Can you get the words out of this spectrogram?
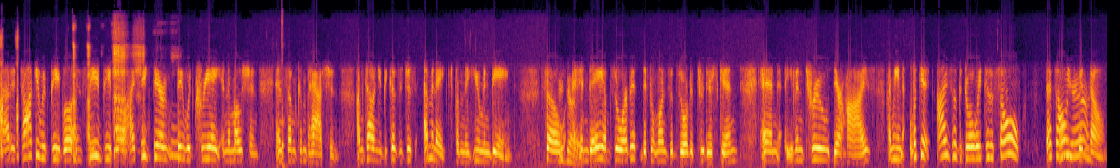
started talking with people and seeing people, I think they they would create an emotion and some compassion. I'm telling you because it just emanates from the human being. So and they absorb it. Different ones absorb it through their skin, and even through their eyes. I mean, look at eyes are the doorway to the soul. That's oh, always yeah. been known.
